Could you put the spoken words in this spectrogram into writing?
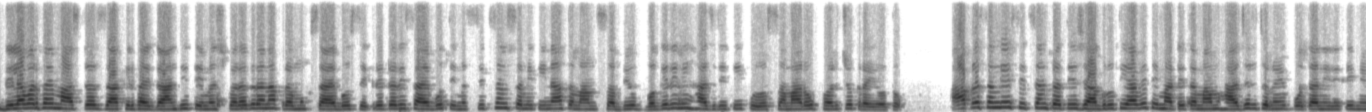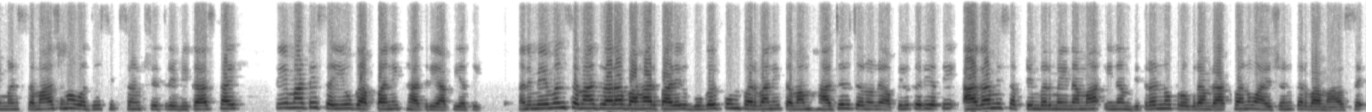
દિલાવરભાઈ માસ્ટર ઝાકીરભાઈ ગાંધી તેમજ પરગડાના પ્રમુખ સાહેબો સેક્રેટરી સાહેબો તેમજ શિક્ષણ સમિતિના તમામ સભ્યો વગેરેની હાજરીથી પૂરો સમારોહ ભરચક રહ્યો હતો. આ પ્રસંગે શિક્ષણ પ્રત્યે જાગૃતિ આવે તે માટે તમામ હાજરજનોએ પોતાની રીતે મેમણ સમાજમાં વધુ શિક્ષણ ક્ષેત્રે વિકાસ થાય તે માટે સહયોગ આપવાની ખાતરી આપી હતી. અને મેમન સમાજ દ્વારા બહાર પાડેલ ગૂગલ ફોર્મ ભરવાની તમામ હાજરજનોને અપીલ કરી હતી. આગામી સપ્ટેમ્બર મહિનામાં ઇનામ વિતરણનો પ્રોગ્રામ રાખવાનું આયોજન કરવામાં આવશે.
